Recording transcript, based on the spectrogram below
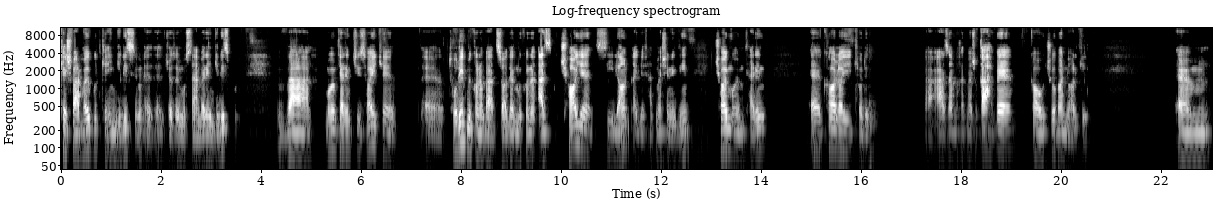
کشورهایی بود که انگلیس جزو مستعمره انگلیس بود. و مهمترین چیزهایی که تولید می‌کنه و صادر می‌کنه از چای سیلان اگه حتما شنیدین چای مهمترین کالایی تولید ارزم به خدمتشون قهوه کاوچو و نارگیل. ام،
